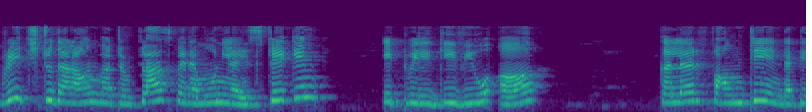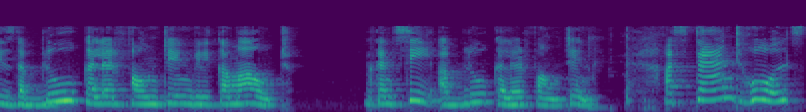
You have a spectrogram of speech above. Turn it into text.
reach to the round bottom flask where ammonia is taken it will give you a color fountain that is the blue color fountain will come out. You can see a blue color fountain. A stand holds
